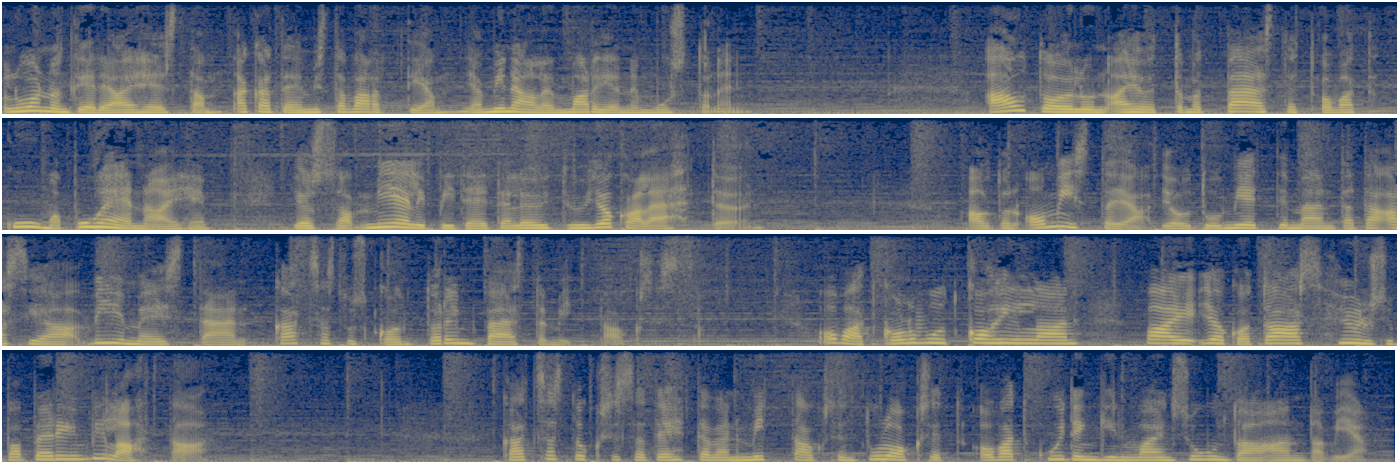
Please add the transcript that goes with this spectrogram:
luonnontiedeaiheesta Akateemista varttia ja minä olen Marianne Mustonen. Autoilun aiheuttamat päästöt ovat kuuma puheenaihe, jossa mielipiteitä löytyy joka lähtöön. Auton omistaja joutuu miettimään tätä asiaa viimeistään katsastuskonttorin päästömittauksessa. Ovatko luvut kohillaan vai joko taas hylsypaperin vilahtaa? Katsastuksessa tehtävän mittauksen tulokset ovat kuitenkin vain suuntaa antavia –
